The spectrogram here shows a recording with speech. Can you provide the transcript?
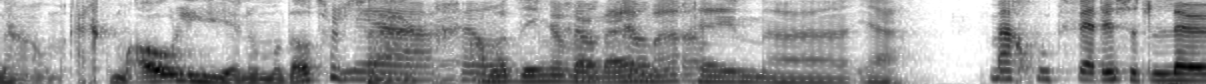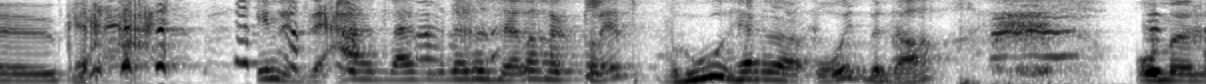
nou, om eigenlijk om olie en om dat soort Ja, zaken. geld, Allemaal dingen waar wij helemaal geen, eh, ja. Maar goed, verder is het leuk. Inderdaad, laten we een gezellige klets. Hoe hebben we ooit bedacht om een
